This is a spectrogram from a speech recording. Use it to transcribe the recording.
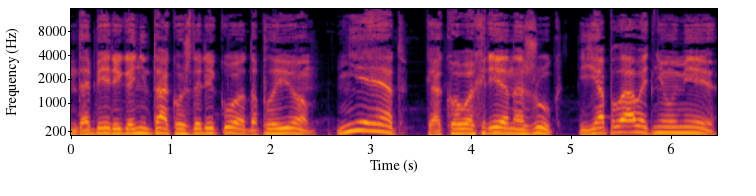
До берега не так уж далеко, доплывем!» «Нет! Какого хрена, жук? Я плавать не умею!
